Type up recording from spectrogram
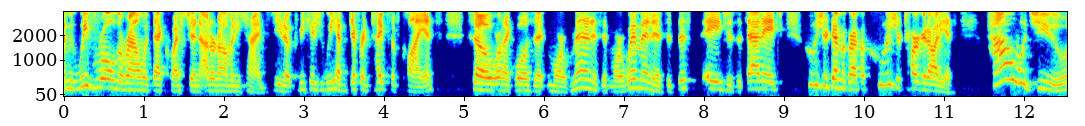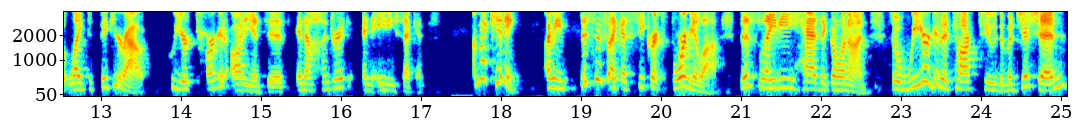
I mean, we've rolled around with that question, I don't know how many times, you know, because we have different types of clients. So we're like, well, is it more men? Is it more women? Is it this age? Is it that age? Who's your demographic? Who is your target audience? How would you like to figure out who your target audience is in 180 seconds? I'm not kidding. I mean, this is like a secret formula. This lady has it going on. So we are going to talk to the magician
